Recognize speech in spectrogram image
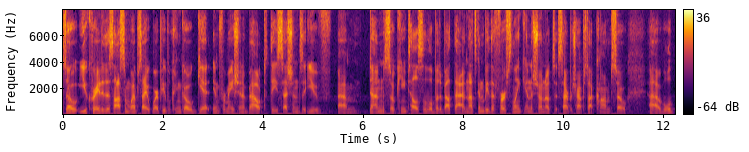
So you created this awesome website where people can go get information about these sessions that you've um, done. So can you tell us a little bit about that? And that's going to be the first link in the show notes at cybertraps.com. So uh, we'll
